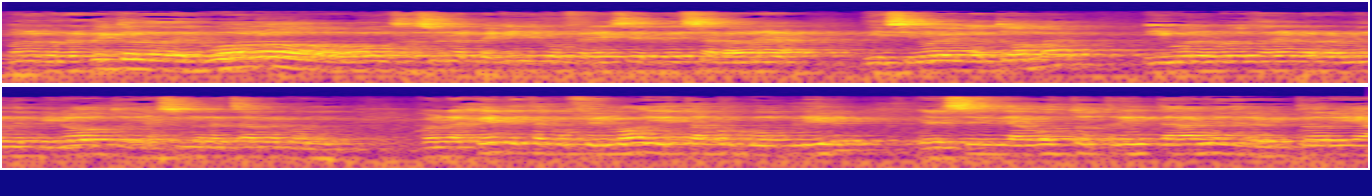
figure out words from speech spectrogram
Bueno, con respecto a lo del bono, vamos a hacer una pequeña conferencia de prensa a la hora 19 en la toma y bueno, luego estará una reunión de pilotos y haciendo una charla con, con la gente está confirmado y está por cumplir el 6 de agosto 30 años de la victoria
